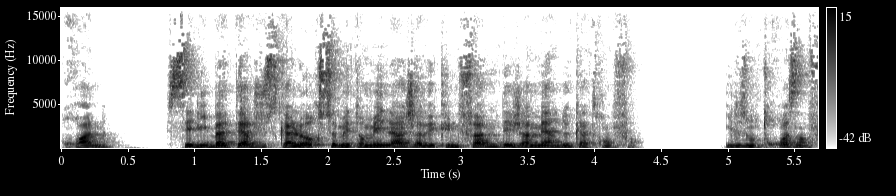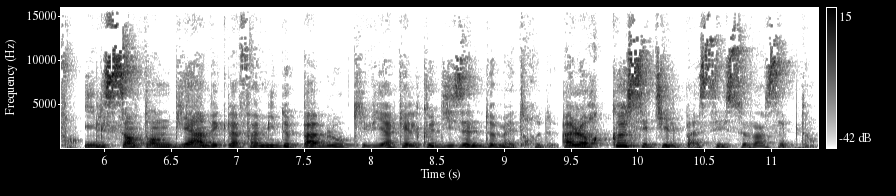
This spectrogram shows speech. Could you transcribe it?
Juan, célibataire jusqu'alors, se met en ménage avec une femme déjà mère de quatre enfants. Ils ont trois enfants. Ils s'entendent bien avec la famille de Pablo qui vit à quelques dizaines de mètres d'eux. Alors que s'est-il passé ce 20 septembre?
